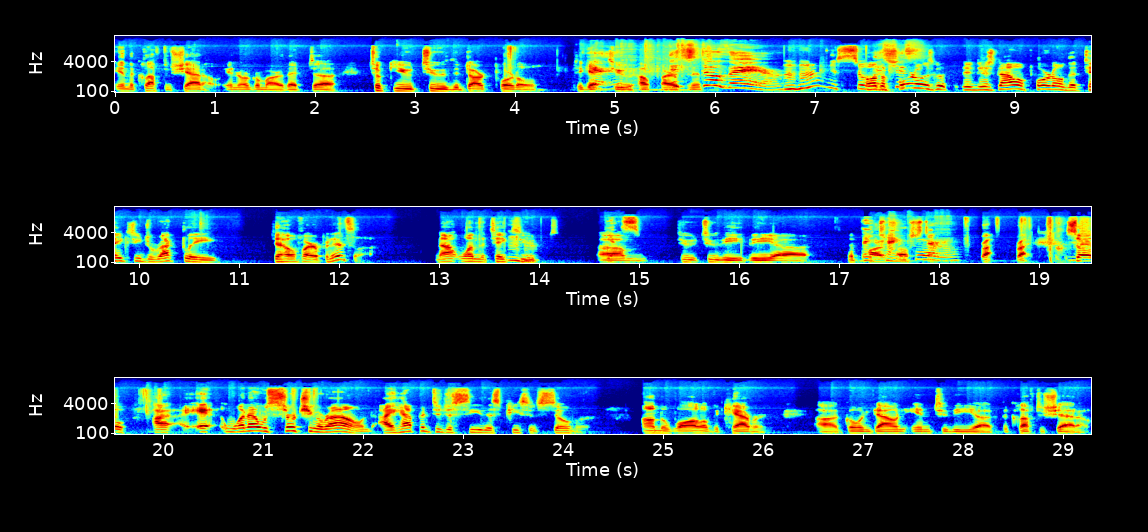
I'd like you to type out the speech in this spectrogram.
in the Cleft of Shadow in Orgrimmar that uh, took you to the dark portal to get Yeah, to Hellfire It's Peninsula. still there. Mm-hmm. It's so Well, the It's just- portal is good. There's now a portal that takes you directly to Hellfire Peninsula, not one that takes you um, Yes. to to the the uh, the They part of changed it. Right right. So I, I when I was searching around, I happened to just see this piece of silver on the wall of the cavern. Uh, going down into the uh, the cleft of shadow,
